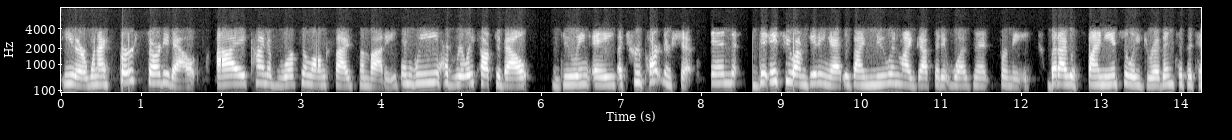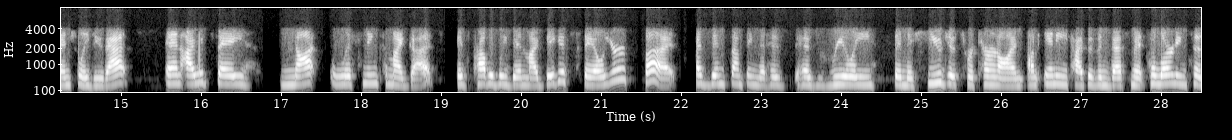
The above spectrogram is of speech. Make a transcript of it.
either. When I first started out, I kind of worked alongside somebody and we had really talked about doing a, a true partnership. And the issue I'm getting at is I knew in my gut that it wasn't for me, but I was financially driven to potentially do that. And I would say not listening to my gut has probably been my biggest failure, but has been something that has has really been the hugest return on on any type of investment to learning to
